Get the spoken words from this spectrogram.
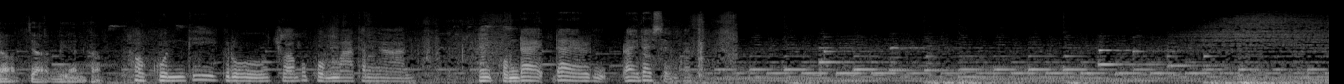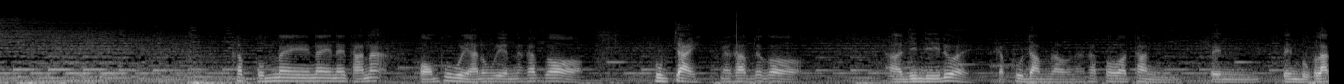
นอกจากเรียนครับ ขอบคุณที่ครูชวนพวกผมมาทำงาน ให้ผมได้ได้ได้ได้เสริมครับ ครับผมในในในฐานะของผู้บริหารโรงเรียนนะครับ ก็ภูมิใจนะครับ แล้วก็ยินดีด้วยกับครูดำเรานะครับ เพราะว่าท่านเป็นเป็นบุคลา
